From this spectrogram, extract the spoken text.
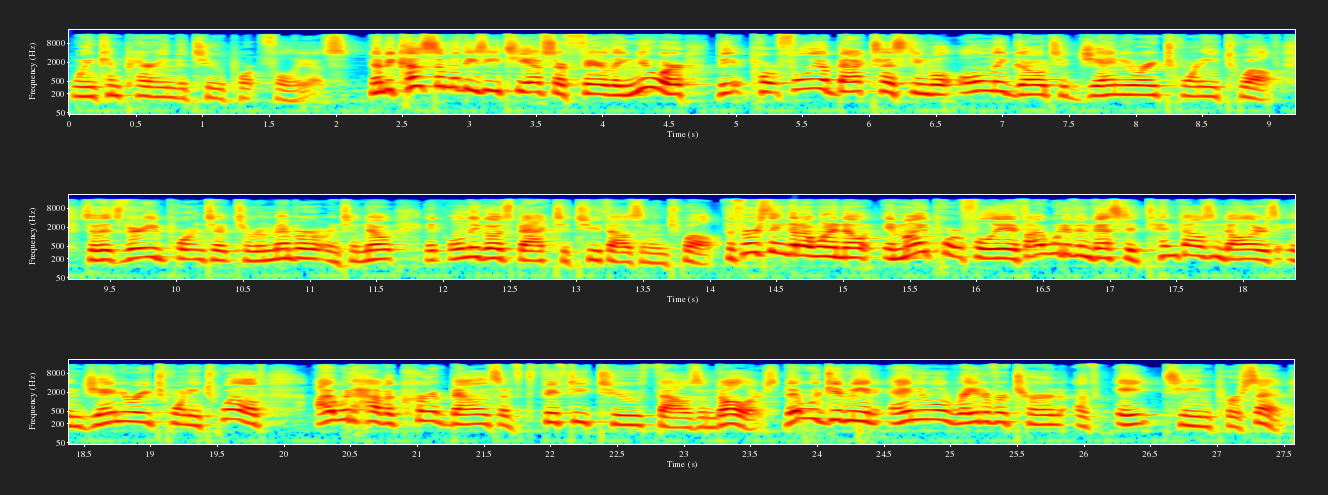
when comparing the two portfolios. Now, because some of these ETFs are fairly newer, the portfolio backtesting will only go to January 2012. So that's very important to, to remember and to note. It only goes back to 2012. The first thing that I want to note in my portfolio, if I would have invested $10,000 in January 2012, I would have a current balance of $52,000. That would give me an annual rate of return of 18%.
